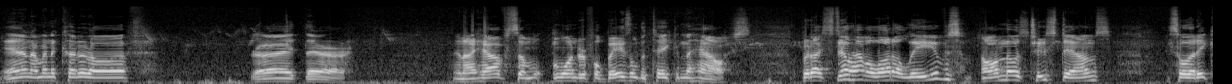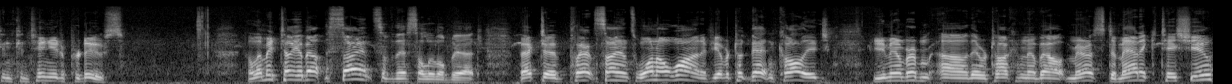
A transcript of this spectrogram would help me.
and I'm going to cut it off right there and I have some wonderful basil to take in the house. But I still have a lot of leaves on those two stems so that it can continue to produce. Now let me tell you about the science of this a little bit. Back to Plant Science 101, if you ever took that in college, you remember uh, they were talking about meristematic tissue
